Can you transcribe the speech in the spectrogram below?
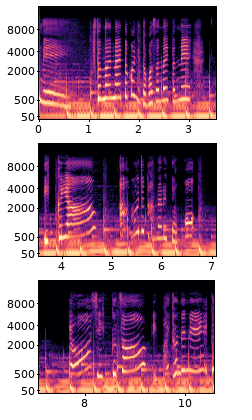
いいね。人のいないとこに飛ばさないとね。いくよ。あもうちょっと離れておこう。よーし行くぞ。いっぱい飛んでね。いくよ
